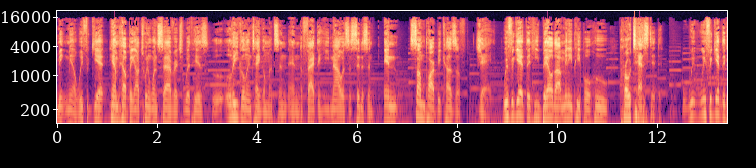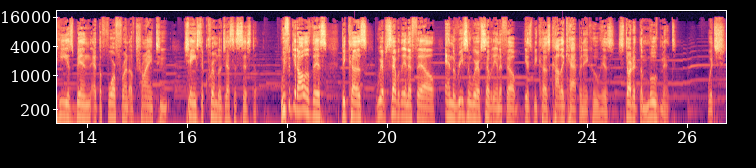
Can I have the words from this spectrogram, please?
Meek Mill. We forget him helping out 21 Savage with his legal entanglements and, and the fact that he now is a citizen. in some part because of Jay. We forget that he bailed out many people who protested. We, we forget that he has been at the forefront of trying to change the criminal justice system. We forget all of this because we're upset with the NFL. And the reason we're upset with the NFL is because Colin Kaepernick, who has started the movement, which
